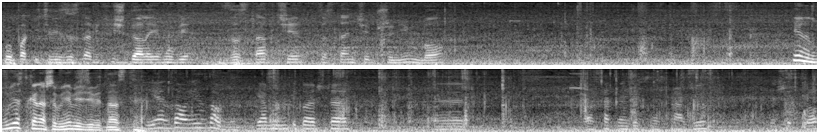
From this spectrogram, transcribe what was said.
Chłopaki chcieli zostawić iść dalej, ja mówię zostawcie, zostańcie przy nim, bo... Nie no, dwudziestka nasza, nie będzie 19. Jest, do, jest dobrze. Ja bym tylko jeszcze e, ostatnią rzecz sprawdził. Na szybko.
